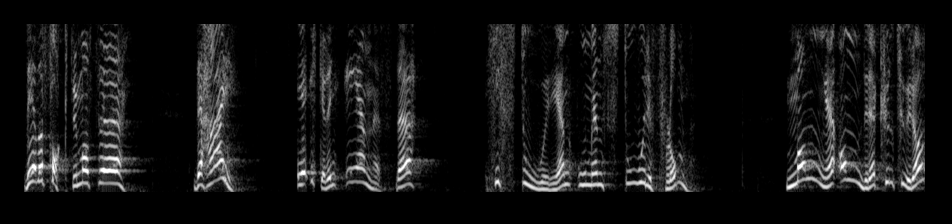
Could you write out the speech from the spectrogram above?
det er det faktum at uh, det her er ikke den eneste historien om en storflom mange andre kulturer,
